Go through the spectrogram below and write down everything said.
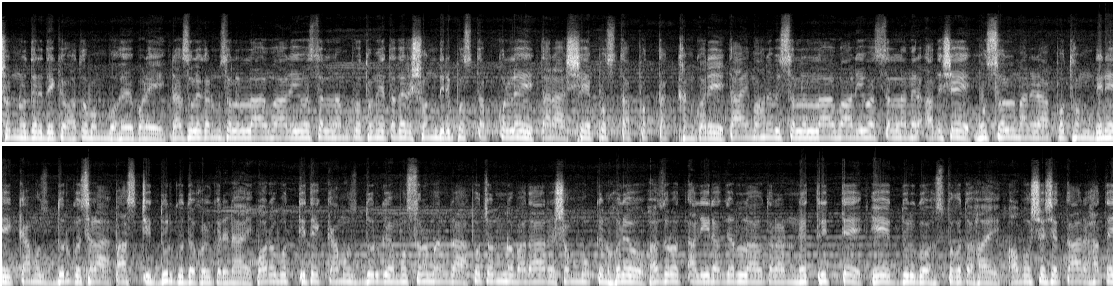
সৈন্যদের দিকে হতভম্ব হয়ে পড়ে। রাসূল করিম সাল্লাল্লাহু আলাইহি ওয়াসাল্লাম প্রথমে তাদের সন্ধির প্রস্তাব করলে তারা সে প্রস্তাব প্রত্যাখ্যান করে। তাই মহানবী সাল্লাল্লাহু আলাইহি ওয়াসাল্লামের আদেশে মুসলমানেরা প্রথম দিনে কামুজ দুর্গ ছাড়া পাঁচটি দুর্গ দখল করে নেয়। পরবর্তীতে কামুজ দুর্গে মুসলমানরা প্রচণ্ড বাধার সম্মুখীন হলেও হজরত আলী রাজিউল্লাহ তালার নেতৃত্বে এ দুর্গ হস্তগত হয়। অবশেষে তার হাতে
